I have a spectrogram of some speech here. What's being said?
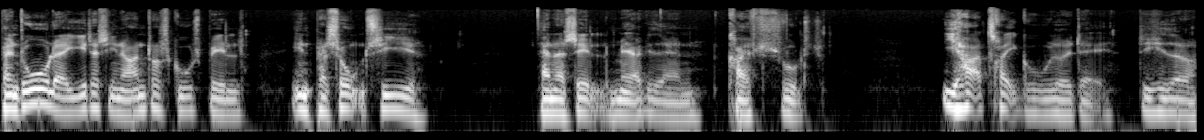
Pandora er i et af sine andre skuespil en person sige, han er selv mærket af en kræftsvulst. I har tre guder i dag. Det hedder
